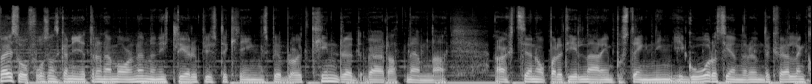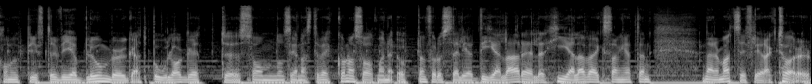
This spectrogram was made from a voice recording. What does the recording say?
Sverige så, få svenska nyheter den här morgonen med ytterligare uppgifter kring spelbolaget Kindred värda att nämna. Aktien hoppade till nära in på stängning igår och senare under kvällen kom uppgifter via Bloomberg att bolaget eh, som de senaste veckorna sa att man är öppen för att sälja delar eller hela verksamheten närmat sig flera aktörer.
